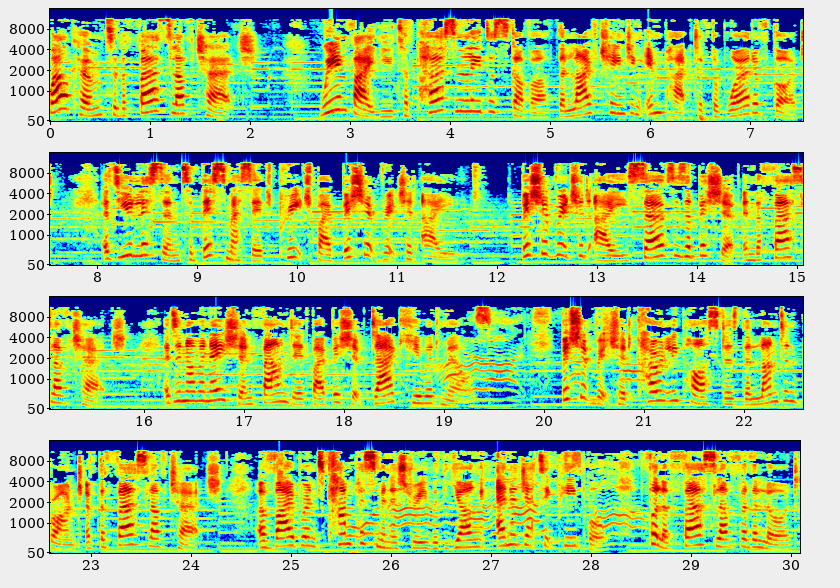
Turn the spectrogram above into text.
Welcome to the First Love Church. We invite you to personally discover the life changing impact of the Word of God as you listen to this message preached by Bishop Richard Aye. Bishop Richard Aye serves as a bishop in the First Love Church, a denomination founded by Bishop Dag Heward Mills. Bishop Richard currently pastors the London branch of the First Love Church, a vibrant campus ministry with young, energetic people full of first love for the Lord.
